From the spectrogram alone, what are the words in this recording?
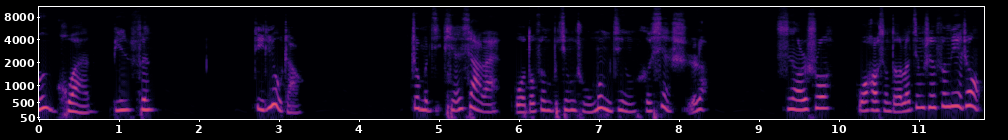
梦幻缤纷，第六章。这么几天下来，我都分不清楚梦境和现实了。心儿说，我好像得了精神分裂症。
